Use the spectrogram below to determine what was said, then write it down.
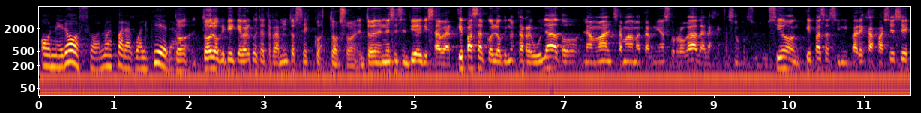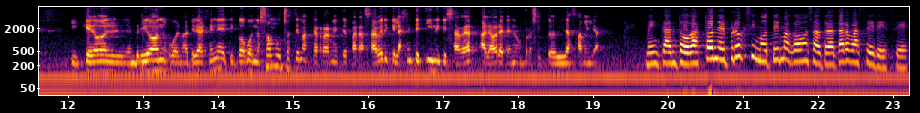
oneroso, no es para cualquiera. Todo, lo que tiene que ver con estos tratamientos es costoso, entonces en ese sentido hay que saber qué pasa con lo que no está regulado, la mal llamada maternidad subrogada, la gestación por sustitución, qué pasa si mi pareja fallece y quedó el embrión o el material genético. Bueno, son muchos temas que realmente para saber y que la gente tiene que saber a la hora de tener un proyecto de vida familiar. Me encantó. Gastón, el próximo tema que vamos a tratar va a ser ese,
